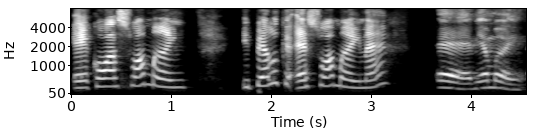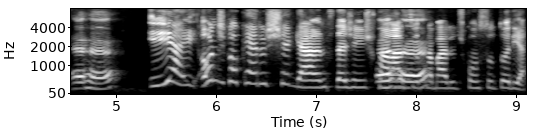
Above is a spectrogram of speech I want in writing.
é, com a sua mãe. E pelo que. É sua mãe, né? É, minha mãe. Uhum. E aí, onde que eu quero chegar antes da gente falar uhum. do seu trabalho de consultoria?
